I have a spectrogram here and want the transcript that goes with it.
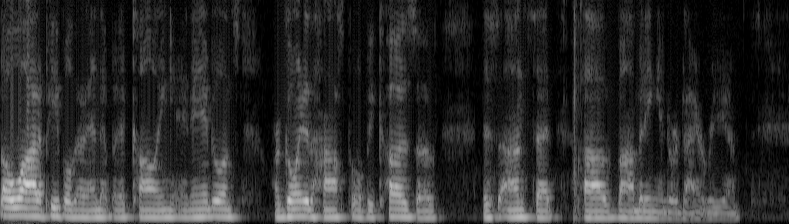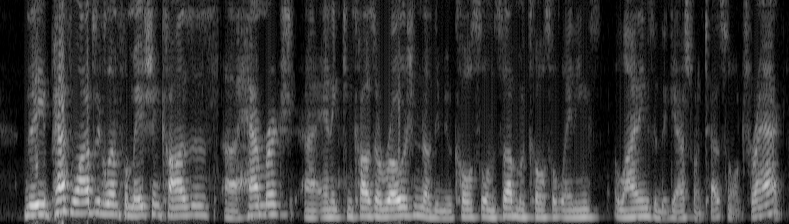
A lot of people that end up calling an ambulance or going to the hospital because of this onset of vomiting and or diarrhea. The pathological inflammation causes uh, hemorrhage uh, and it can cause erosion of the mucosal and submucosal linings, linings of the gastrointestinal tract.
